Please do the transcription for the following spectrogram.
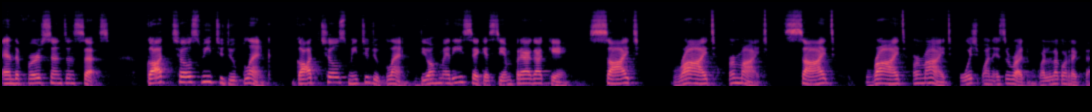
And the first sentence says, God tells me to do blank. God tells me to do blank. Dios me dice que siempre haga que. Cite right or might. Sight, right or might. Which one is the right one? ¿Cuál es la correcta?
